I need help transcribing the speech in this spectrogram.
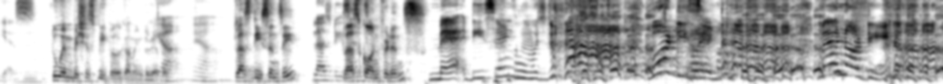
yes. Hmm. Two ambitious people coming together. Yeah yeah. Plus decency. Plus decency. plus confidence. मैं decent हूँ मुझे तो- वो decent. मैं naughty.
